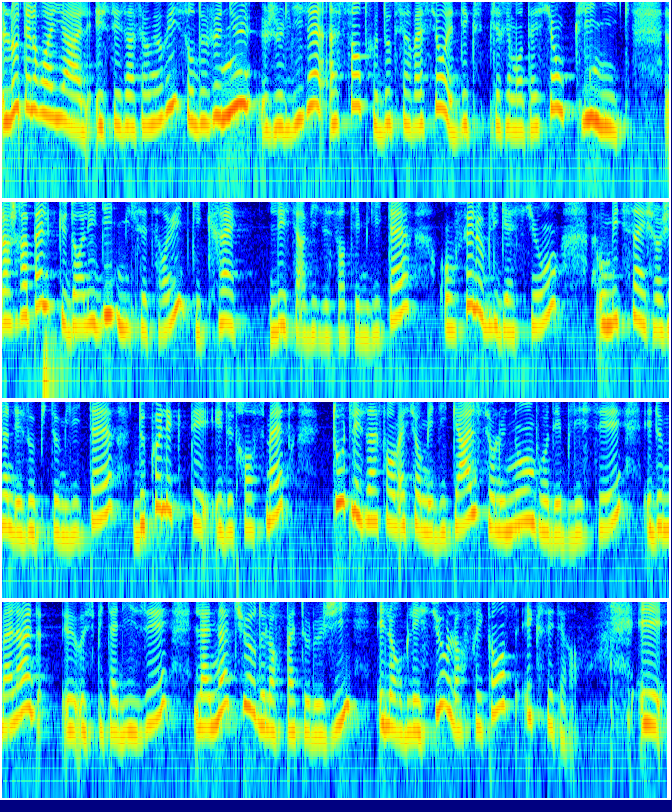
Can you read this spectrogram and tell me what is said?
l'Hôtel Royal et ses infirmeries sont devenus, je le disais, un centre d'observation et d'expérimentation clinique. Alors je rappelle que dans l'édit de 1708 qui crée les services de santé militaire ont fait l'obligation aux médecins et chirurgiens des hôpitaux militaires de collecter et de transmettre toutes les informations médicales sur le nombre des blessés et de malades euh, hospitalisés, la nature de leur pathologie et leurs blessures, leur fréquence, etc. Et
